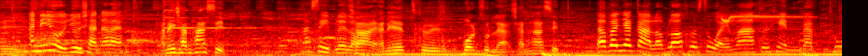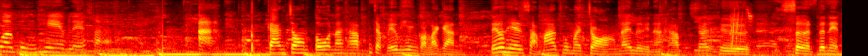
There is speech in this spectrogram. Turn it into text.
นี่ อันนี้อยู่อยู่ชั้นอะไรคะ อันนี้ชั้น 50เลยเหร50อใช่ อันนี้คือบนสุดแล้วชั้น 50 แล้วบรรยากาศรอบๆคือสวยมาก คือเห็นแบบทั่วกรุงเทพเลยค่ะ อะ การจองโต๊ะนะครับ จากเปเปอร์เพนก่อนละกันเปเปอร์เพนสามารถโทรมาจองได้เลยนะครับ ก็คือเซิร์ชเน็ต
